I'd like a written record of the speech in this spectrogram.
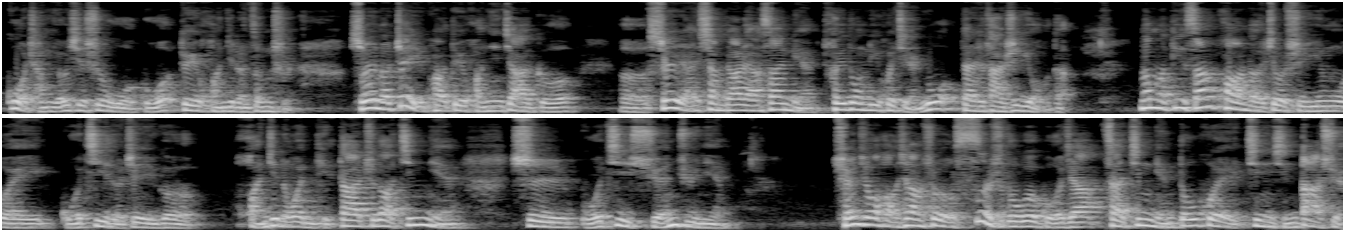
过程，尤其是我国对于黄金的增持。所以呢，这一块对于黄金价格。呃，虽然相比二零二三年推动力会减弱，但是它还是有的。那么第三块呢，就是因为国际的这个环境的问题。大家知道，今年是国际选举年，全球好像说有四十多个国家在今年都会进行大选，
